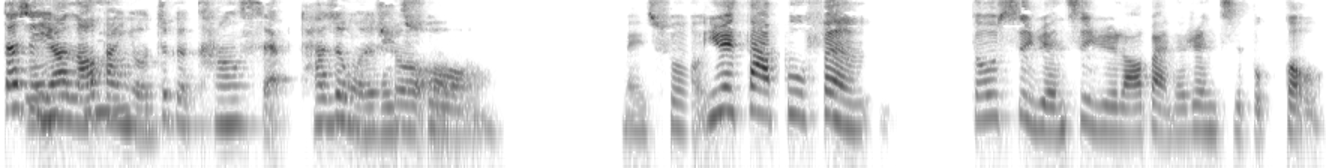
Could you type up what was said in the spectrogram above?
但是也要老板有这个 concept，他认为说，没错，没错，因为大部分。都是源自于老板的认知不够，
